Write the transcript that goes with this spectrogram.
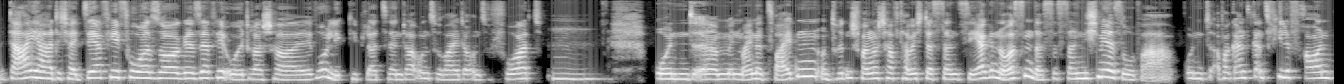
daher hatte ich halt sehr viel Vorsorge, sehr viel Ultraschall, wo liegt die Plazenta und so weiter und so fort. Mhm. Und ähm, in meiner zweiten und dritten Schwangerschaft habe ich das dann sehr genossen, dass es dann nicht mehr so war. Und aber ganz, ganz viele Frauen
